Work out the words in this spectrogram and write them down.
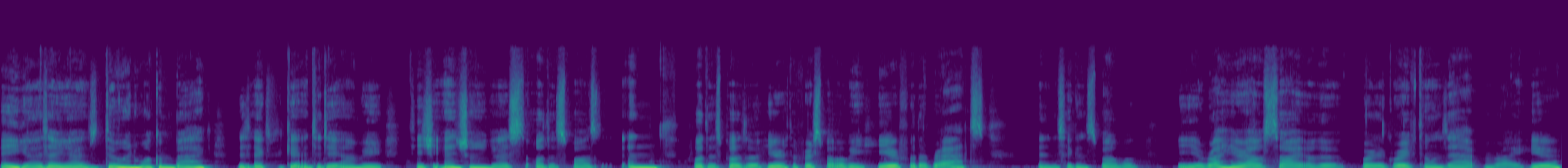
Hey guys, how you guys doing? Welcome back. This is XPK and today I'm be teaching and showing you guys all the spots and for this puzzle here. The first spot will be here for the rats and the second spot will be right here outside of the where the gravestone's at right here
